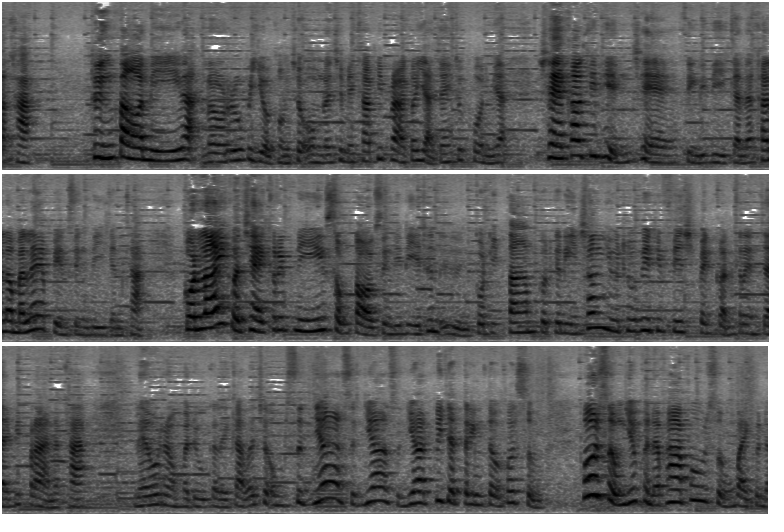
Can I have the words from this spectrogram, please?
ล่ะคะถึงตอนนี้นะเรารู้ประโยชน์ของชะอมแล้วใช่ไหมคะพี่ปลาก็อยากจะให้ทุกคนเนี่ยแชร์ข้อคิดเห็นแชร์สิ่งดีๆกันนะคะ เรามาแลกเปลี่ยนสิ่งดีกันค่ะ กดไลค์กดแชร์คลิปนี้ส่งต่อสิ่งดีๆ ท่านอื่น กดติดตามกดกระดิ่งช่อง YouTube p t Fish เป็นก่อนกำลังใจพี่ปลานะคะ แล้วเรามาดูกันเลยค่ะว่าชะอมสุดยอดสุดยอดสุดยอดพี่จะเตรียมตัวเข้าสู่ ผู้สูงยุคคุณภาพผู้สูงวัยคุณ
